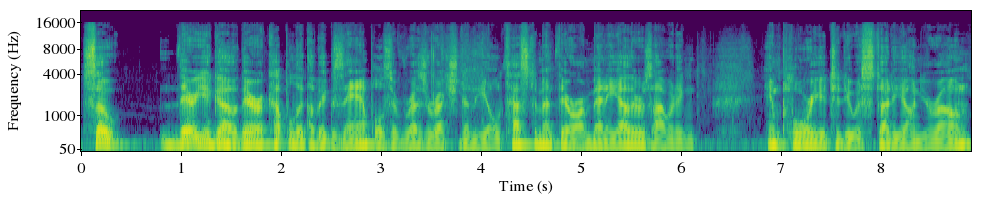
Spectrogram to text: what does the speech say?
So there you go. There are a couple of examples of resurrection in the Old Testament. There are many others. I would implore you to do a study on your own.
